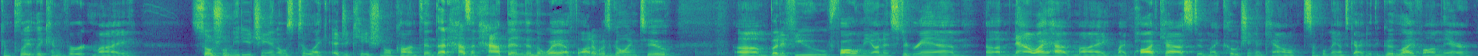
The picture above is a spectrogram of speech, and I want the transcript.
completely convert my social media channels to like educational content. That hasn't happened in the way I thought it was going to. Um, but if you follow me on Instagram, um, now I have my my podcast and my coaching account, Simple Man's Guide to the Good Life, on there.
